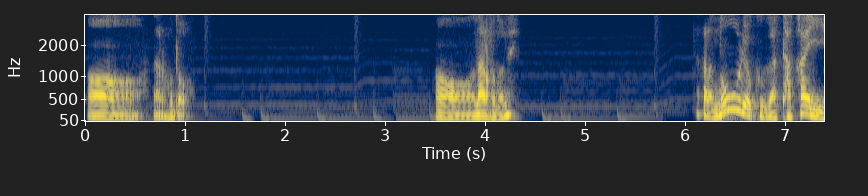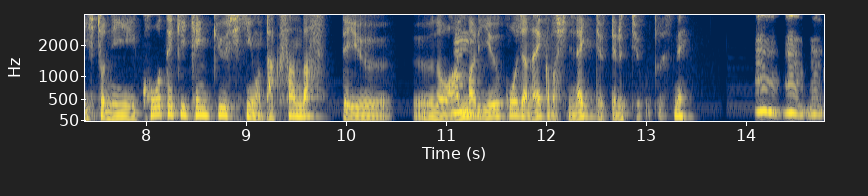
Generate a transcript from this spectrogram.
ああ、なるほど。ああ、なるほどね。だから能力が高い人に公的研究資金をたくさん出すっていうのはあんまり有効じゃないかもしれないって言ってるっていうことですね。うんうんうん。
